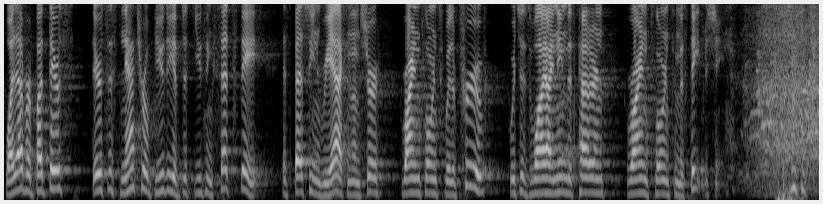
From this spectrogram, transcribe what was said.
whatever, but there's, there's this natural beauty of just using set state, especially in React, and I'm sure Ryan Florence would approve, which is why I named this pattern Ryan Florence and the State Machine.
